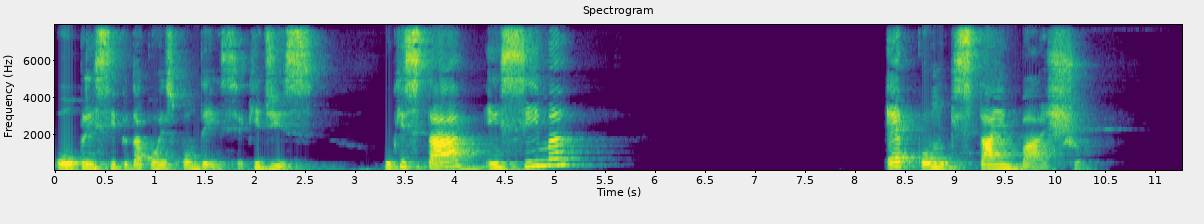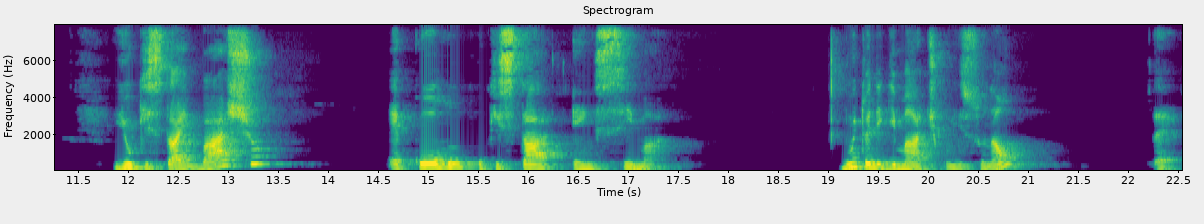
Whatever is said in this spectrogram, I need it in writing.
ou princípio da correspondência, que diz: o que está em cima é como o que está embaixo. E o que está embaixo é como o que está em cima. Muito enigmático isso, não? É,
